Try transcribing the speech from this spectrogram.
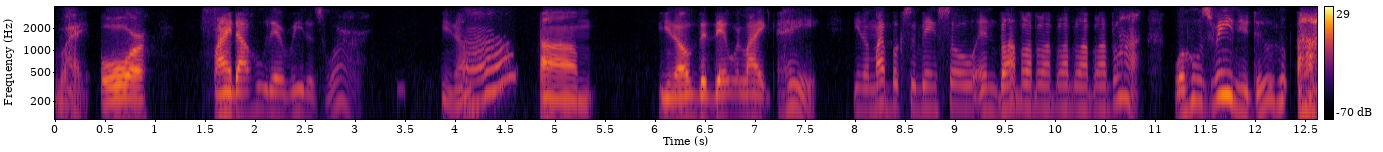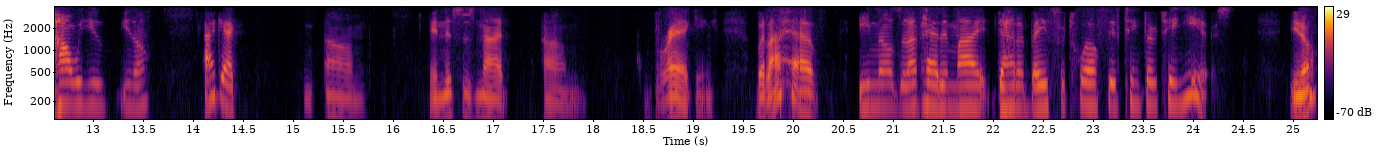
Right. Or find out who their readers were. You know? Mhm. Um, you know, that they were like, Hey, you know, my books are being sold and blah blah blah blah blah blah blah. Well who's reading you, dude? Who, uh, how are you you know? I got um and this is not um bragging, but I have emails that I've had in my database for 12, 15, 13 years. You know,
